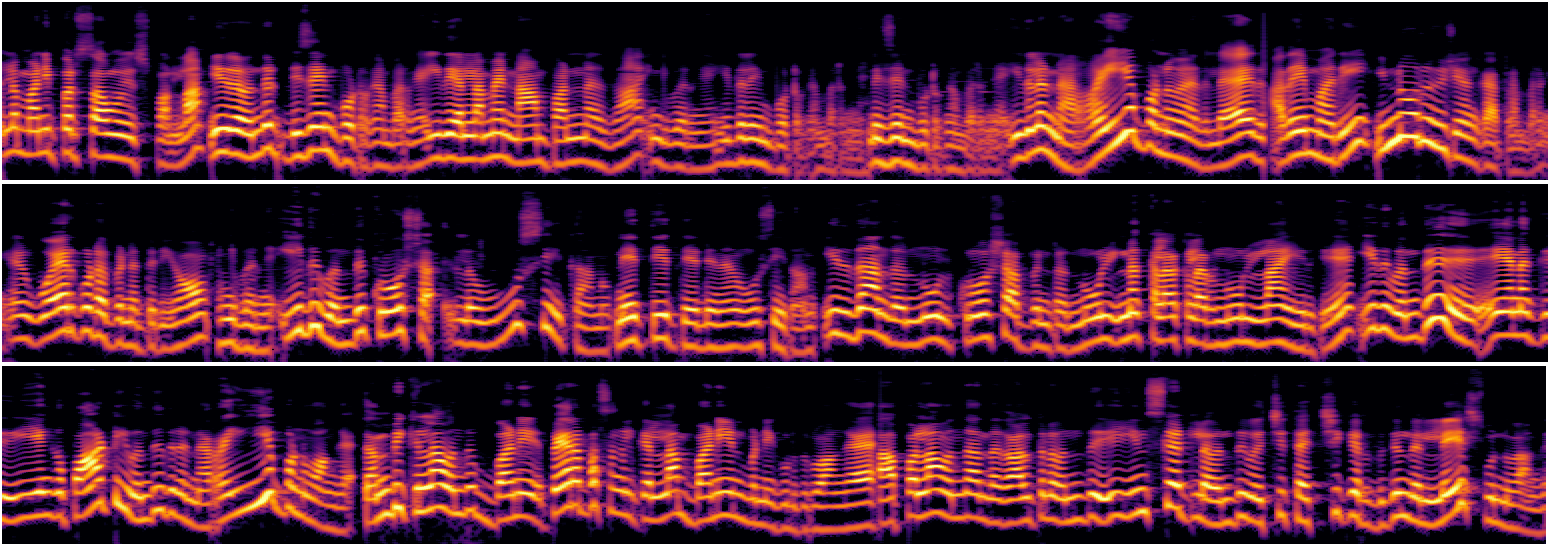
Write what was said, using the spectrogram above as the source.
இல்லை மணி பர்ஸாகவும் யூஸ் பண்ணலாம். இதில் வந்து டிசைன் போட்டிருக்கேன் பாருங்க. இது எல்லாமே நான் பண்ணது தான் இங்கே பாருங்க இதுலையும் போட்டிருக்கேன் பாருங்க. டிசைன் போட்டிருக்கேன் பாருங்க. இதில் நிறைய பண்ணுவேன் அதில். அதே மாதிரி இன்னொரு விஷயம் காட்டுறேன் பாருங்க. எனக்கு ஒயர் கூட பின்ன தெரியும். இங்கே பாருங்க இது வந்து குரோஷா இதில் ஊசியை காணும். நேத்தியே தேடின ஊசியை காணும். இதுதான் அந்த நூல் குரோஷா பின்ற நூல். இன்னும் கலர் கலர் நூல்லாம் இருக்கு. இது வந்து எனக்கு எங்க பாட்டி வந்து இதுல நிறைய பண்ணுவாங்க. தம்பிக்கெல்லாம் வந்து பனி பேர பசங்களுக்கு எல்லாம் பனியன் பண்ணி கொடுத்துருவாங்க. அப்பெல்லாம் வந்து அந்த காலத்துல வந்து இன்ஸ்கர்ட்ல வந்து வச்சு தச்சிக்கிறதுக்கு இந்த லேஸ் பண்ணுவாங்க.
